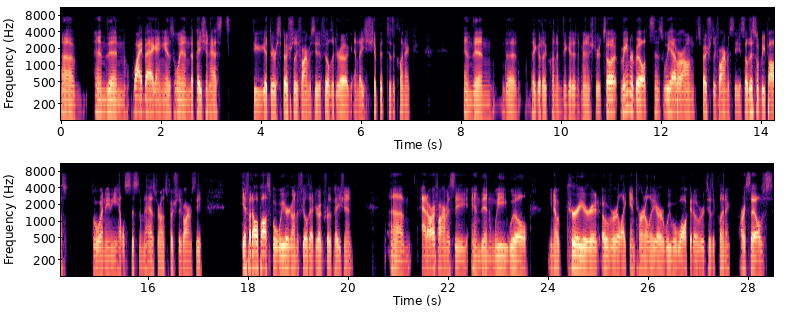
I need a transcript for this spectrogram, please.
um, and then white bagging is when the patient has to get their specialty pharmacy to fill the drug and they ship it to the clinic and then the they go to the clinic to get it administered. So at Vanderbilt, since we have our own specialty pharmacy, so this would be possible in any health system that has their own specialty pharmacy if at all possible, we are going to fill that drug for the patient um, at our pharmacy, and then we will, you know, courier it over like internally, or we will walk it over to the clinic ourselves,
